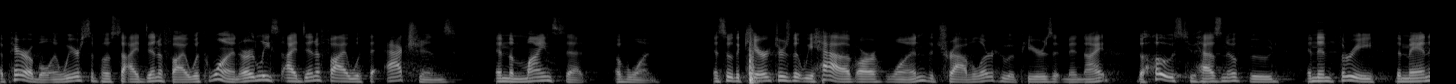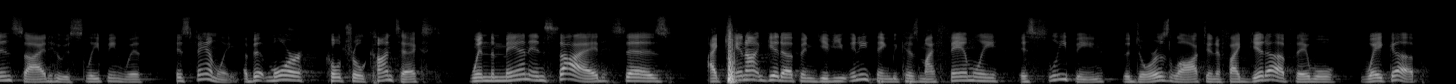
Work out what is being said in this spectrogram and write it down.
a parable, and we are supposed to identify with one, or at least identify with the actions and the mindset of one. And so the characters that we have are one, the traveler who appears at midnight, the host who has no food, and then three, the man inside who is sleeping with his family. A bit more cultural context when the man inside says, I cannot get up and give you anything because my family is sleeping, the door is locked, and if I get up, they will wake up.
